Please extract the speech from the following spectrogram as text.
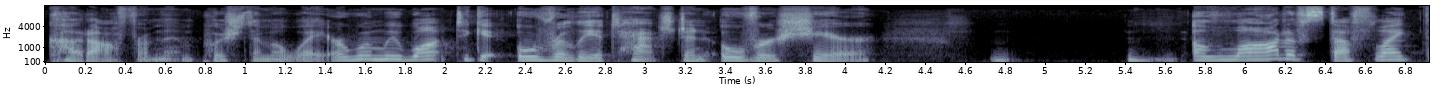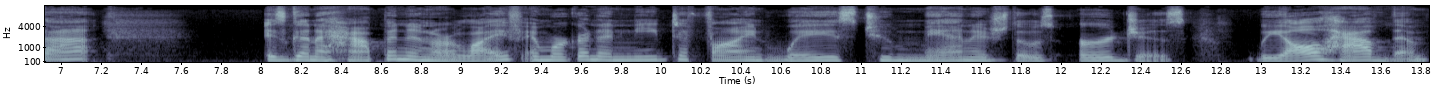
cut off from them, push them away, or when we want to get overly attached and overshare. A lot of stuff like that is going to happen in our life, and we're going to need to find ways to manage those urges. We all have them.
